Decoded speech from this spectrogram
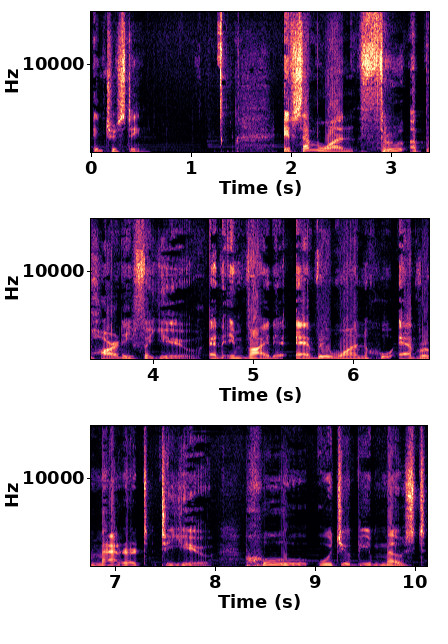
interesting。If someone threw a party for you and invited everyone who ever mattered to you, who would you be most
